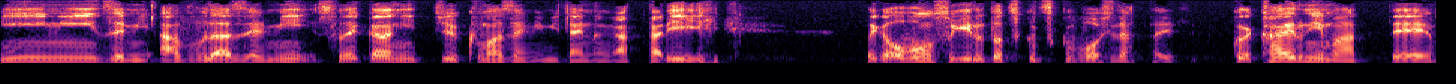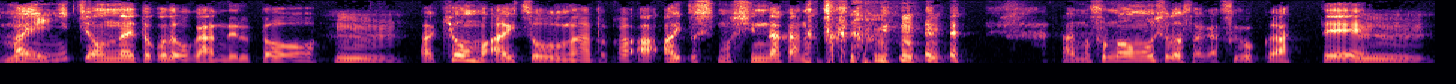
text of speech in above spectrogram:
ミーミーゼミ、アブラゼミ、それから日中クマゼミみたいなのがあったり、それからお盆過ぎるとつくつく帽子だったり、これカエルにもあって、毎日同じところで拝んでると、うん。あ、今日もあいつおるなとか、あ、あいつもう死んだかなとか、あの、その面白さがすごくあって、うん。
